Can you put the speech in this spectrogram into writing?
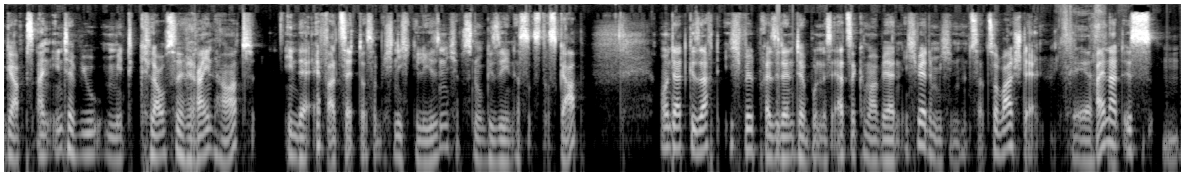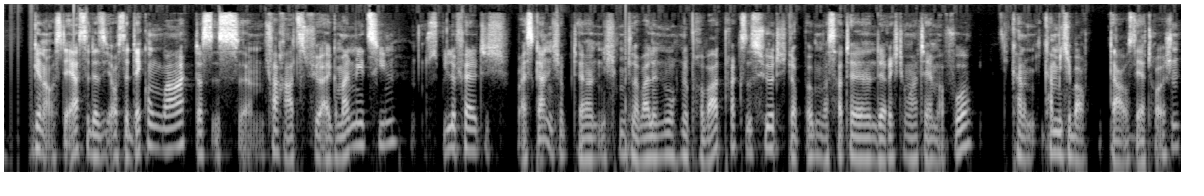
gab es ein Interview mit Klaus Reinhardt in der FAZ, das habe ich nicht gelesen, ich habe es nur gesehen, dass es das gab. Und er hat gesagt, ich will Präsident der Bundesärztekammer werden, ich werde mich in Münster zur Wahl stellen. Reinhardt ist, hm. genau, ist der Erste, der sich aus der Deckung wagt. Das ist ähm, Facharzt für Allgemeinmedizin aus Bielefeld. Ich weiß gar nicht, ob der nicht mittlerweile nur noch eine Privatpraxis führt. Ich glaube, irgendwas hat er in der Richtung hatte er immer vor. Ich kann, kann mich aber auch daraus sehr täuschen.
